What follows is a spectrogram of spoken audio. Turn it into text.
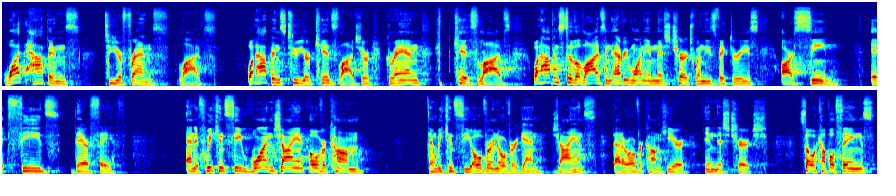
what happens to your friends' lives? What happens to your kids' lives, your grandkids' lives? What happens to the lives in everyone in this church when these victories are seen? It feeds their faith. And if we can see one giant overcome, then we can see over and over again giants that are overcome here in this church. So, a couple things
